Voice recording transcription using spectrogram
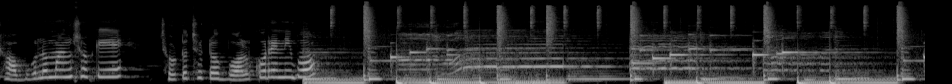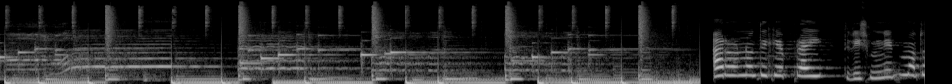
সবগুলো মাংসকে ছোট ছোট বল করে নিব। অন্যদিকে প্রায় ত্রিশ মিনিট মতো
